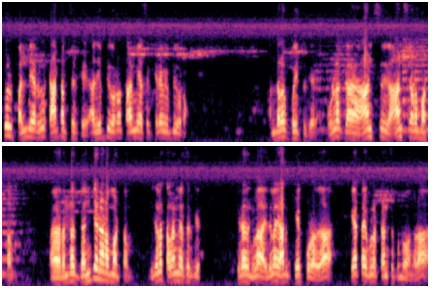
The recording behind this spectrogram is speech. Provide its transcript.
ஸ்கூல் பள்ளி அறையில் காட்டாப்ஸ் இருக்குது அது எப்படி வரும்? தலைமை ஆசிரியர் திறமை எப்படி வரும்? அந்த அளவுக்கு போயிட்டு இருக்கு. உள்ள க- ஆன்ஸ் ஆன்ஸ் நடமாட்டம். ரெண்டாவது கஞ்சா நடமாட்டம். இதெல்லாம் தலைமை ஆசிரியருக்கு தெரியாதுங்களா? இதெல்லாம் யாரும் கேட்கக்கூடாதா? கேட்டால் இவங்களாம் ட்ரான்ஸ்ஃபர் பண்ணுவாங்களா?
